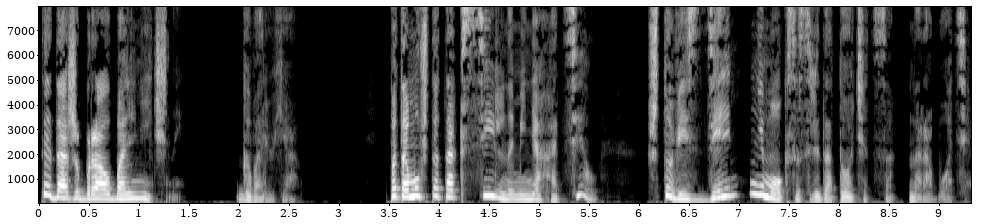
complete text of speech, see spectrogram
ты даже брал больничный, говорю я, потому что так сильно меня хотел — что весь день не мог сосредоточиться на работе.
